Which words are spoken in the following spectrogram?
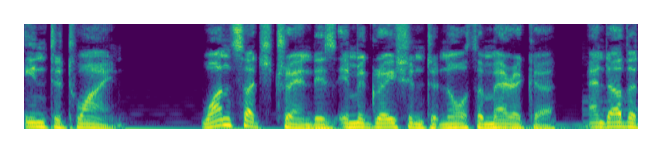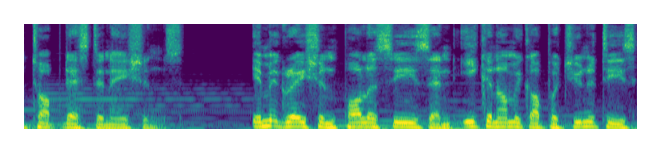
intertwine. One such trend is immigration to North America and other top destinations. Immigration policies and economic opportunities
